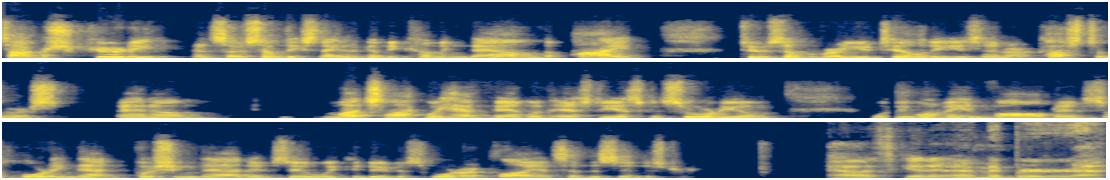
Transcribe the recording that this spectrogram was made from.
cybersecurity. And so some of these things are going to be coming down the pipe to some of our utilities and our customers. And um, much like we have been with SDS Consortium, we want to be involved in supporting that and pushing that and seeing what we can do to support our clients in this industry. Yeah, that's good. I remember uh,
